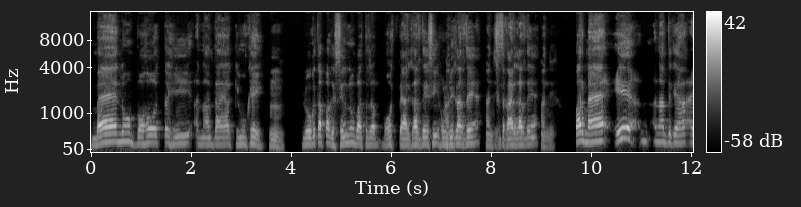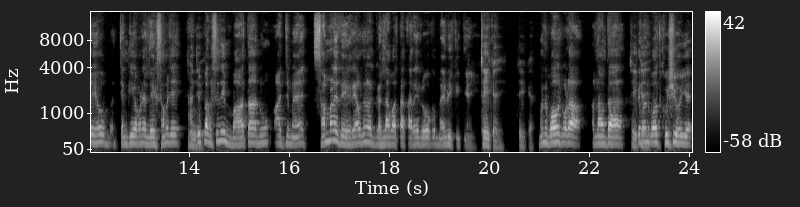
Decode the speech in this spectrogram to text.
ਮੈਨੂੰ ਬਹੁਤ ਹੀ ਆਨੰਦ ਆਇਆ ਕਿਉਂਕਿ ਹੂੰ। ਲੋਕ ਤਾਂ ਭਗਤ ਸਿੰਘ ਨੂੰ ਮਤਲਬ ਬਹੁਤ ਪਿਆਰ ਕਰਦੇ ਸੀ ਹੁਣ ਵੀ। ਕਰਦੇ ਆ ਸਤਿਕਾਰ ਕਰਦੇ ਆ। ਹਾਂਜੀ। ਪਰ ਮੈਂ ਇਹ ਆਨੰਦ ਕਿਹਾ ਇਹੋ ਚੰਗੀ ਆਪਣੇ ਲੇਖ ਸਮਝੇ ਵੀ ਭਗਤ ਸਿੰਘ ਦੀ ਮਾਤਾ ਨੂੰ ਅੱਜ ਮੈਂ ਸਾਹਮਣੇ ਦੇਖ ਰਿਹਾ ਉਹਦੇ ਨਾਲ ਗੱਲਾਂ ਬਾਤਾਂ ਕਰ ਰਹੇ ਲੋਕ ਮੈਂ ਵੀ ਕੀਤੀਆਂ ਜੀ। ਠੀਕ ਹੈ ਜੀ ਠੀਕ ਹੈ। ਮੈਨੂੰ ਬਹੁਤ ਬੜਾ ਆਨੰਦ ਆਇਆ ਤੇ ਮੈਨੂੰ ਬਹੁਤ ਖੁਸ਼ੀ ਹੋਈ ਹੈ।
